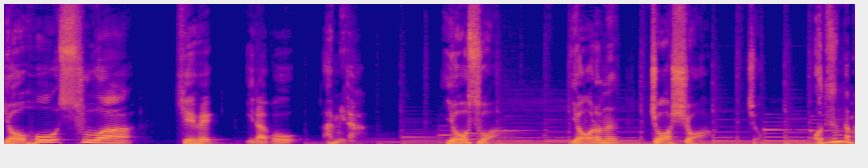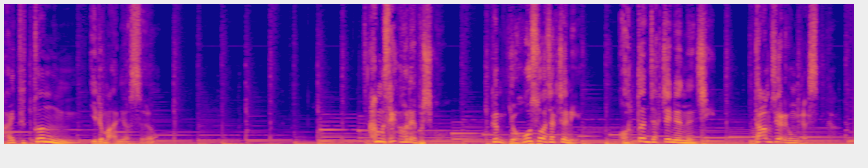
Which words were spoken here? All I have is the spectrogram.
여호수아 계획이라고 합니다. 여호수아 영어로는 조슈아 어디선가 많이 듣던 이름 아니었어요? 한번 생각을 해보시고 그럼 여호수아 작전이 어떤 작전이었는지 다음 시간에 공개하겠습니다.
